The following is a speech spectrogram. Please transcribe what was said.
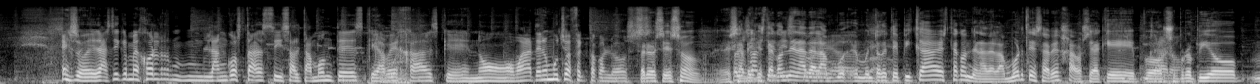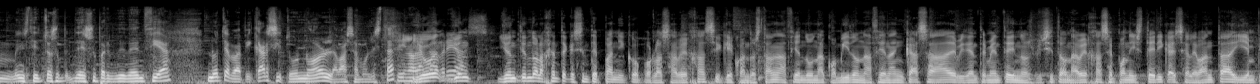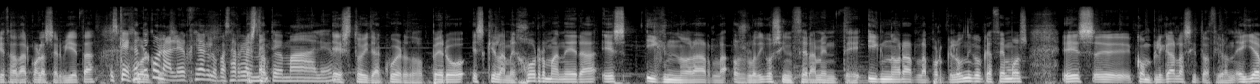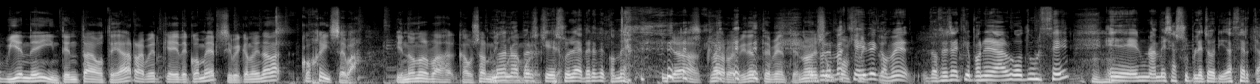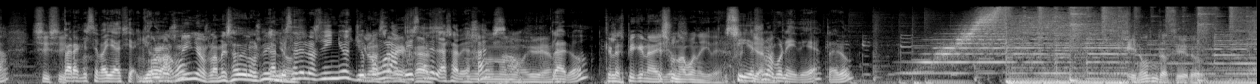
Eso es, así que mejor mm, langostas y saltamontes que abejas, que no van a tener mucho efecto con los... Pero es eso, sabe que está condenada a la muerte. El momento que te pica está condenada a la muerte esa abeja. O sea que por Claro. su propio mm, instinto de supervivencia no te va a picar si tú no la vas a molestar. Si no yo, yo, yo entiendo a la gente que siente pánico por las abejas y que cuando están haciendo una comida, una cena en casa, evidentemente, y nos visita una abeja, se pone histérica y se levanta y empieza a dar con la servilleta. Es que hay gente con golpes. alergia que lo pasa realmente Está- mal, ¿eh? Estoy de acuerdo, pero es que la mejor manera es ignorarla, os lo digo sinceramente, ignorarla, porque lo único que hacemos es eh, complicar la situación. Ella viene e intenta otear a ver qué hay de comer, si ve que no hay nada, coge y se va. Y no nos va a causar No, ninguna no, pero es que suele haber de comer. Ya, claro, evidentemente. No, el es un problema es que hay de conflicto. comer. Entonces hay que poner algo dulce eh, en una mesa supletoria cerca Sí, sí. para que se vaya hacia. Yo Con lo los hago. niños, la mesa de los niños. La mesa de los niños, yo pongo la mesa de las abejas. No, no, no. Muy bien. Claro. Que les piquen a ellos. Es una buena idea. Sí, es una buena idea, claro. En Onda Cero,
